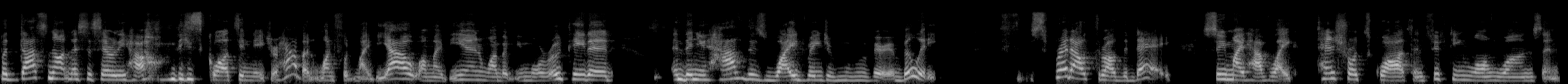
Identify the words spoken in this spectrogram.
But that's not necessarily how these squats in nature happen. One foot might be out one might be in one might be more rotated. And then you have this wide range of movement variability spread out throughout the day. So you might have like 10 short squats and 15 long ones and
